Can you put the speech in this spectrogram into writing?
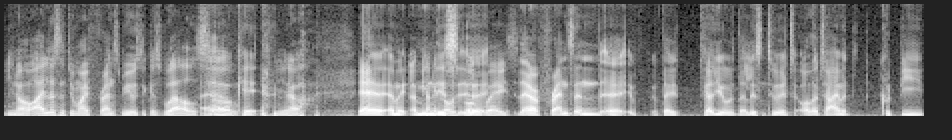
you know, I listen to my friends' music as well. So okay. you know, yeah? I mean, I mean, this uh, they are friends, and uh, if, if they tell you they listen to it all the time, it could be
